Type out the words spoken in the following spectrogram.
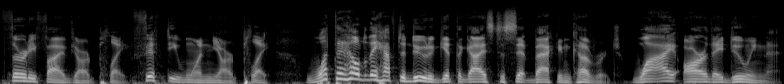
35 yard play, 51 yard play. What the hell do they have to do to get the guys to sit back in coverage? Why are they doing that?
